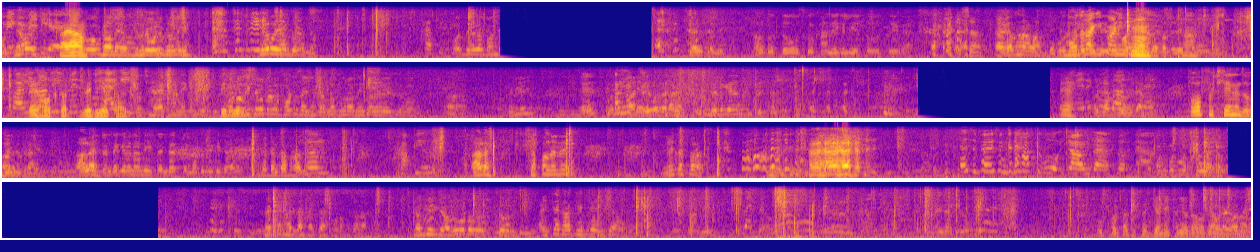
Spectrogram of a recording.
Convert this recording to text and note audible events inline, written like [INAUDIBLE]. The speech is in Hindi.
आयाम उठा ले यार दूसरे वाली उठा लेंगे दे दो यार दे दो वो दे दो बंद चल चल अब तो दो उसको खाने के लिए तो देगा। अच्छा। आएगा खाना वास्ते बोतल आ गई पानी की हाँ। पे हॉट कर वीडियो कर। कुछ है खाने के लिए? वीडियो खींच लो पहले फ़ोटो सेशन कर लो पूरा नहीं तो हाँ। चलिए। जी हैं मिल गया। ना [LAUGHS] [LAUGHS] वो पूछ लेने दो आले डंडे के बिना नहीं डंडा डंडा तो लेके जाओ डंडा फड़ा दे आले चप्पल दे दे दे चप्पल I suppose I'm going to have to walk down barefoot now. खर्चा खर्चा खर्चा थोड़ा चला कंप्लीट चालू तो चलो ऐसे खा के खर्चा ऐसे आओगे पड़ता कि सज्जन नहीं थे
